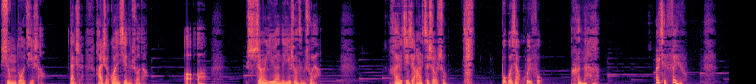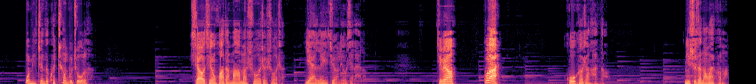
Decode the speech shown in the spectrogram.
凶多吉少，但是还是关心的说道：“哦哦，省医院的医生怎么说呀？还要进行二次手术，不过想恢复很难了，而且费用，我们也真的快撑不住了。”小清华的妈妈说着说着，眼泪就要流下来了。秦明，过来！胡科长喊道。你是在脑外科吗？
